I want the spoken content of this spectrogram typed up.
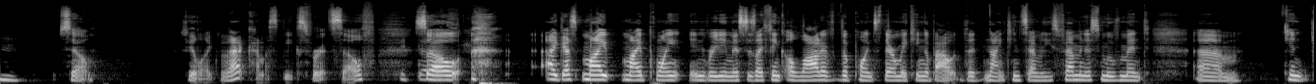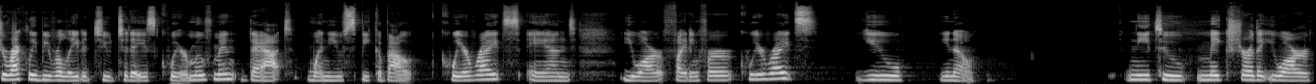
Mm. So, I feel like that kind of speaks for itself. It so, I guess my my point in reading this is I think a lot of the points they're making about the 1970s feminist movement um, can directly be related to today's queer movement. That when you speak about queer rights and you are fighting for queer rights, you you know need to make sure that you are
